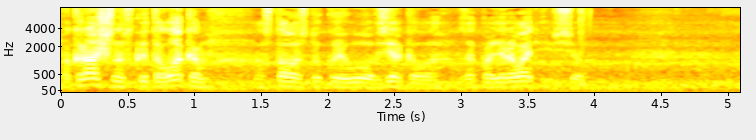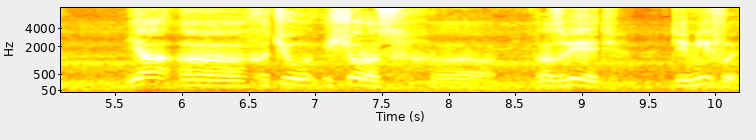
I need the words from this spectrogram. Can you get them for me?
Покрашено, скрыто лаком. Осталось только его в зеркало заполировать и все. Я э, хочу еще раз э, развеять те мифы,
